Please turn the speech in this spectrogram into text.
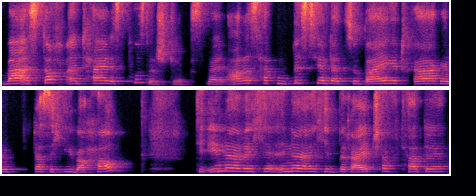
war es doch ein Teil des Puzzlestücks, weil alles hat ein bisschen dazu beigetragen, dass ich überhaupt die innerliche, innerliche Bereitschaft hatte,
